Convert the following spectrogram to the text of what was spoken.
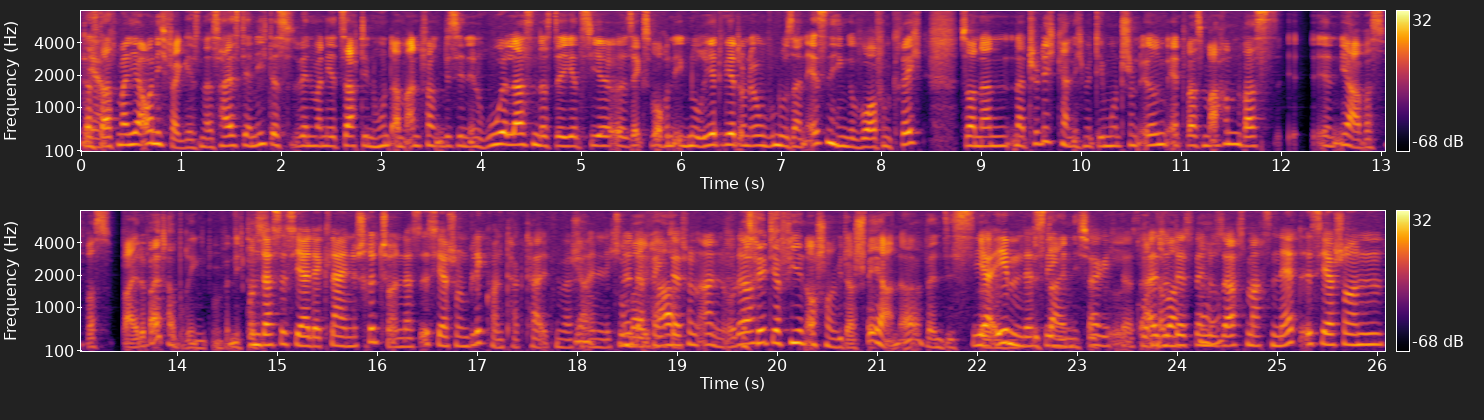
Das ja. darf man ja auch nicht vergessen. Das heißt ja nicht, dass wenn man jetzt sagt, den Hund am Anfang ein bisschen in Ruhe lassen, dass der jetzt hier äh, sechs Wochen ignoriert wird und irgendwo nur sein Essen hingeworfen kriegt, sondern natürlich kann ich mit dem Hund schon irgendetwas machen, was, äh, ja, was, was beide weiterbringt. Und, wenn ich das und das ist ja der kleine Schritt schon. Das ist ja schon Blickkontakt halten wahrscheinlich. Ja, ne? Fängt ja schon an, oder? Das fällt ja vielen auch schon wieder schwer, ne? wenn sie es Ja, ähm, eben, deswegen so sage ich das. Konnten. Also, das, wenn ja. du sagst, mach's nett, ist ja schon,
